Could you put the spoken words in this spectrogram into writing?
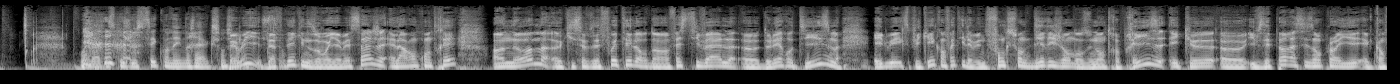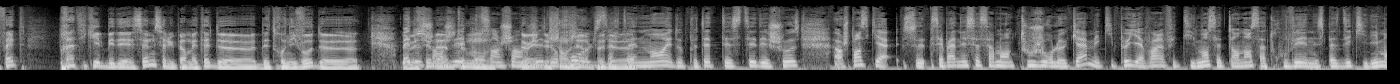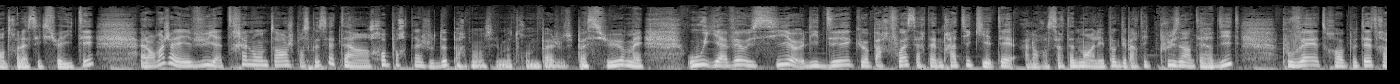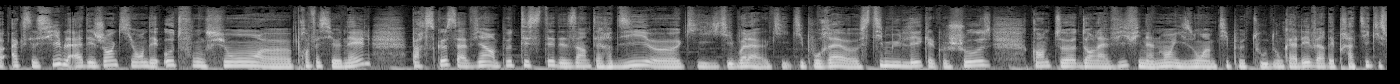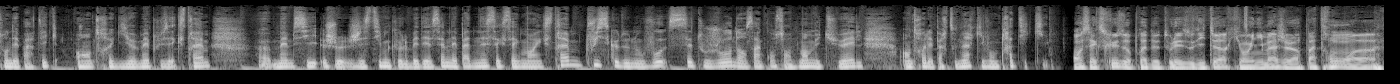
Voilà, parce que je sais qu'on a une réaction Ben sur la oui, question. Daphné qui nous a envoyé un message, elle a rencontré un homme euh, qui se faisait fouetter lors d'un festival euh, de l'érotisme et lui a expliqué qu'en fait il avait une fonction de dirigeant dans une entreprise et que euh, il faisait peur à ses employés et qu'en fait pratiquer le BDSM ça lui permettait de d'être au niveau de, de changer, tout le monde. sans changer Oui, de, changer un rôle peu de- certainement et de peut-être tester des choses. Alors je pense qu'il y a, c'est pas nécessairement toujours le cas, mais qu'il peut y avoir effectivement cette tendance à trouver une espèce d'équilibre entre la sexualité. Alors moi j'avais vu il y a très longtemps, je pense que c'était un reportage de deux, pardon si je me trompe pas, je suis pas sûre, mais où il y avait aussi euh, l'idée que parfois certaines pratiques qui étaient, alors certainement à l'époque des pratiques plus interdites, pouvaient être peut-être accessibles à des gens qui ont des hautes fonctions euh, professionnelles parce que ça vient un peu tester des interdits euh, qui, voilà qui, pourraient euh, stimuler quelque chose quand euh, dans la vie finalement ils ont un petit peu tout. Donc aller vers des pratiques qui sont des pratiques entre guillemets plus extrêmes même si je- j'estime que le BDSM n'est pas nécessairement extrême puisque de nouveau c'est toujours dans un consentement mutuel entre les partenaires qui vont pratiquer On s'excuse auprès de tous les auditeurs qui ont une image de leur patron. euh,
